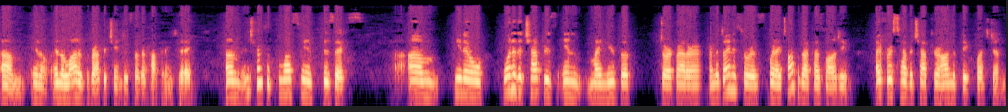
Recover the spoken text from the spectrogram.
Um, you know, and a lot of the rapid changes that are happening today. Um, in terms of philosophy and physics, um, you know, one of the chapters in my new book dark matter and the dinosaurs, when I talk about cosmology, I first have a chapter on the big questions.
